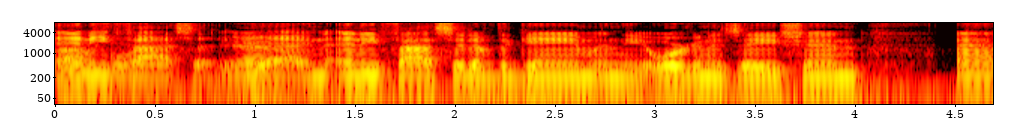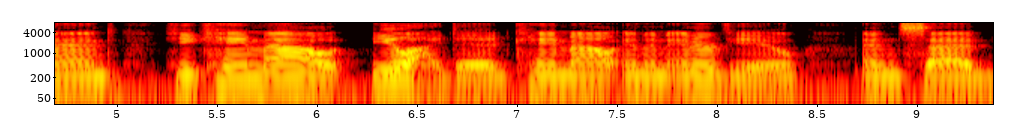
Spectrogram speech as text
any facet. Yeah. yeah, in any facet of the game, in the organization. And he came out, Eli did, came out in an interview and said,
